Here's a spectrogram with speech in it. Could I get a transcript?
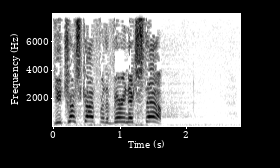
Do you trust God for the very next step?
